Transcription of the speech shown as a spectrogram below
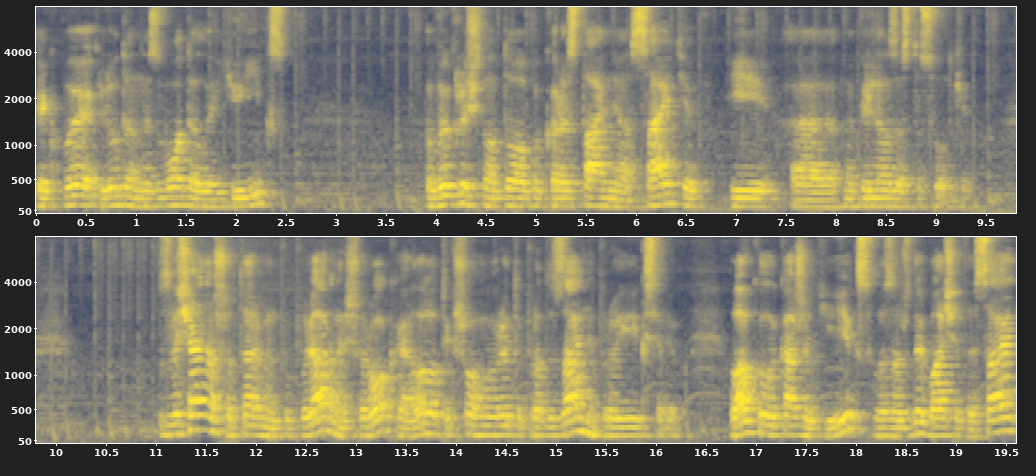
якби люди не зводили UX виключно до використання сайтів і е, мобільних застосунків. Звичайно, що термін популярний, широкий, але от якщо говорити про дизайн і про UX-ерів, вам, коли кажуть UX, ви завжди бачите сайт,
